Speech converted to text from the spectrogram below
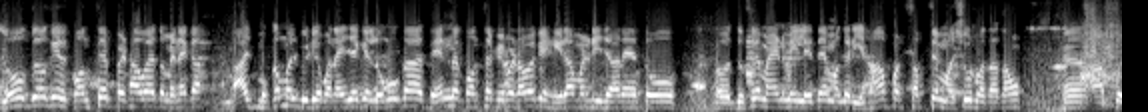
लोगों के कॉन्सेप्ट बैठा हुआ है तो मैंने कहा, आज मुकम्मल वीडियो बनाई जाए कि लोगों का जहन में कॉन्सेप्ट ये बैठा हुआ है कि हीरा मंडी जा रहे हैं तो दूसरे माइंड में ही लेते हैं, मगर यहाँ पर सबसे मशहूर बताता हूँ आपको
